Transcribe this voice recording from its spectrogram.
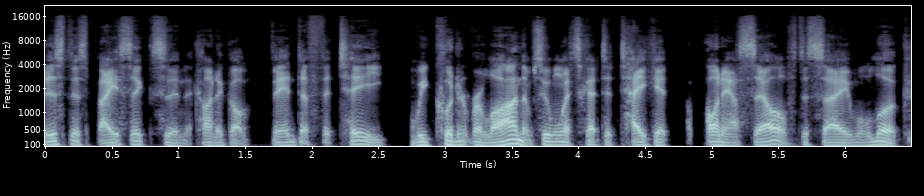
business basics and kind of got vendor fatigue, we couldn't rely on them. So we almost had to take it upon ourselves to say, well, look,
